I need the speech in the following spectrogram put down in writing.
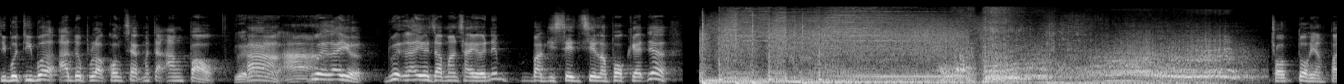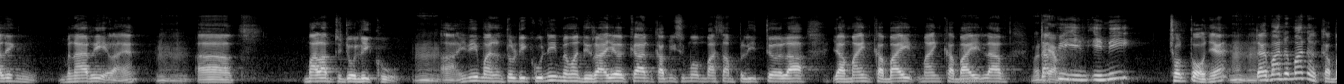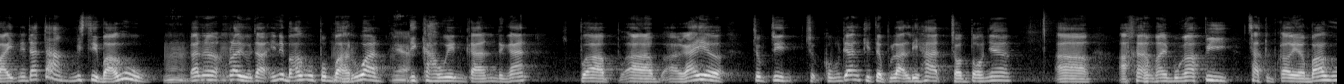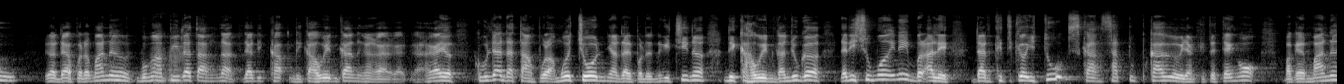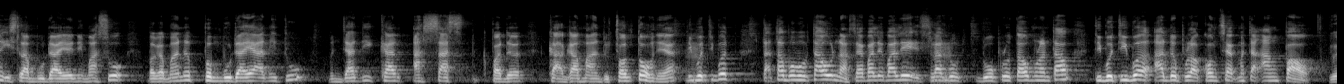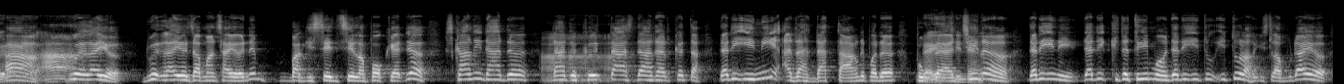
tiba-tiba ada pula konsep macam angpau. Duit raya. ha, Ha. duit raya. Duit raya zaman saya ni bagi sen-sen dalam poket je. Contoh yang paling menarik lah ya. Mm-mm. Uh, malam tujuh liku. Hmm. Ah, ini malam tujuh liku ni memang dirayakan. Kami semua masang pelita lah. Yang main kabaid, main kabaid lah. Meriam. Tapi in, ini contohnya Mm-mm. dari mana-mana kabaid ni datang. Mesti baru. Mm. Kerana Melayu tak. Ini baru pembaharuan. Ya. Dikahwinkan dengan uh, uh, raya. Seperti kemudian kita pula lihat contohnya uh, main bunga api satu perkara yang baru daripada mana bunga api datang nak jadi ka- dikahwinkan dengan ra- ra- raya. Kemudian datang pula mercun yang daripada negeri Cina dikahwinkan juga. Jadi semua ini beralih. Dan ketika itu sekarang satu perkara yang kita tengok bagaimana Islam budaya ini masuk bagaimana pembudayaan itu menjadikan asas kepada keagamaan itu. Contohnya ya tiba-tiba tak tahu berapa tahun lah saya balik-balik setelah 20 tahun merantau tiba-tiba ada pula konsep macam angpau. Duit raya. Ha. duit raya. Duit raya zaman saya ni bagi sen-sen dalam poket je sekarang ni dah ada dah ada Ah. kertas dah ada kertas jadi ini adalah datang daripada kebudayaan Cina. Cina. jadi ini jadi kita terima jadi itu itulah Islam budaya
